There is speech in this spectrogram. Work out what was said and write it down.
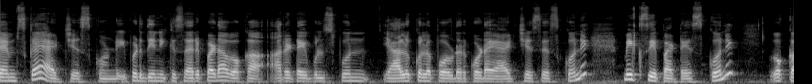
టైమ్స్గా యాడ్ చేసుకోండి. ఇప్పుడు దీనికి సరిపడా ఒక అర టేబుల్ స్పూన్ యాలకుల పౌడర్ కూడా యాడ్ చేసేసుకొని మిక్సీ పట్టేసుకొని ఒక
